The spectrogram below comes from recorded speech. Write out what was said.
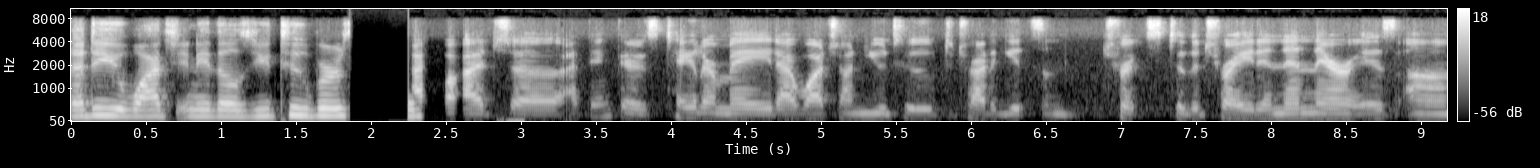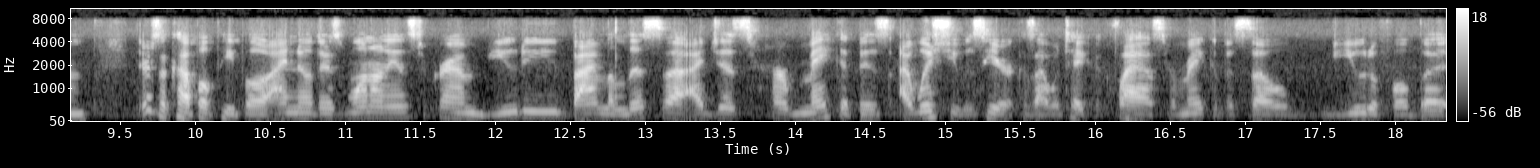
Now, do you watch any of those YouTubers? I watch. Uh, I think there's Tailor Made. I watch on YouTube to try to get some tricks to the trade, and then there is um, there's a couple people. I know there's one on Instagram, Beauty by Melissa. I just her makeup is. I wish she was here because I would take a class. Her makeup is so beautiful, but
